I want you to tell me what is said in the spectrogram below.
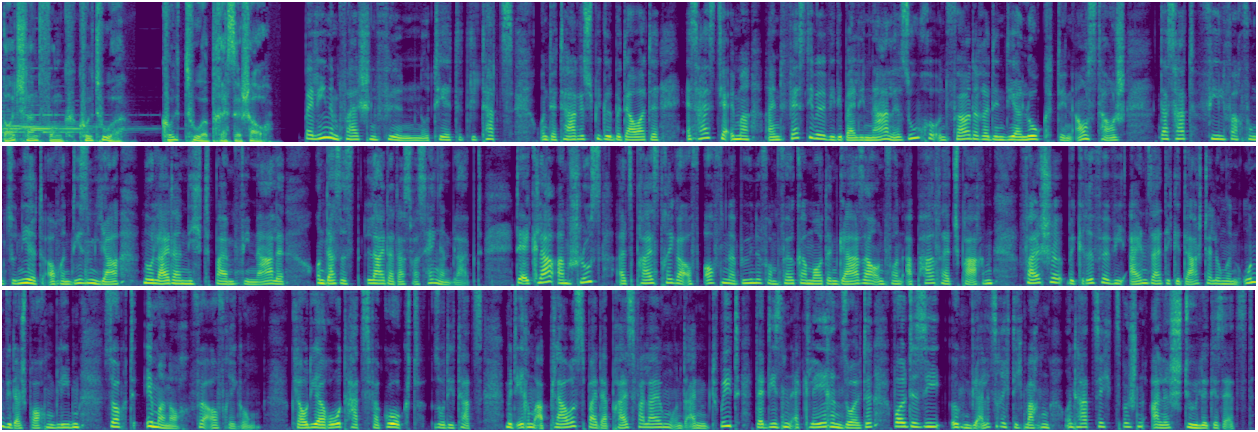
Deutschlandfunk Kultur. Kulturpresseschau. Berlin im falschen Film, notierte die Taz, und der Tagesspiegel bedauerte, es heißt ja immer, ein Festival wie die Berlinale suche und fördere den Dialog, den Austausch. Das hat vielfach funktioniert, auch in diesem Jahr, nur leider nicht beim Finale. Und das ist leider das, was hängen bleibt. Der Eklat am Schluss, als Preisträger auf offener Bühne vom Völkermord in Gaza und von Apartheid sprachen, falsche Begriffe wie einseitige Darstellungen unwidersprochen blieben, sorgt immer noch für Aufregung. Claudia Roth hat's vergurkt, so die Taz, mit ihrem Applaus bei der Preisverleihung und einem Tweet, der diesen erklären sollte, wollte sie irgendwie alles richtig machen und hat sich zwischen alle Stühle gesetzt.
